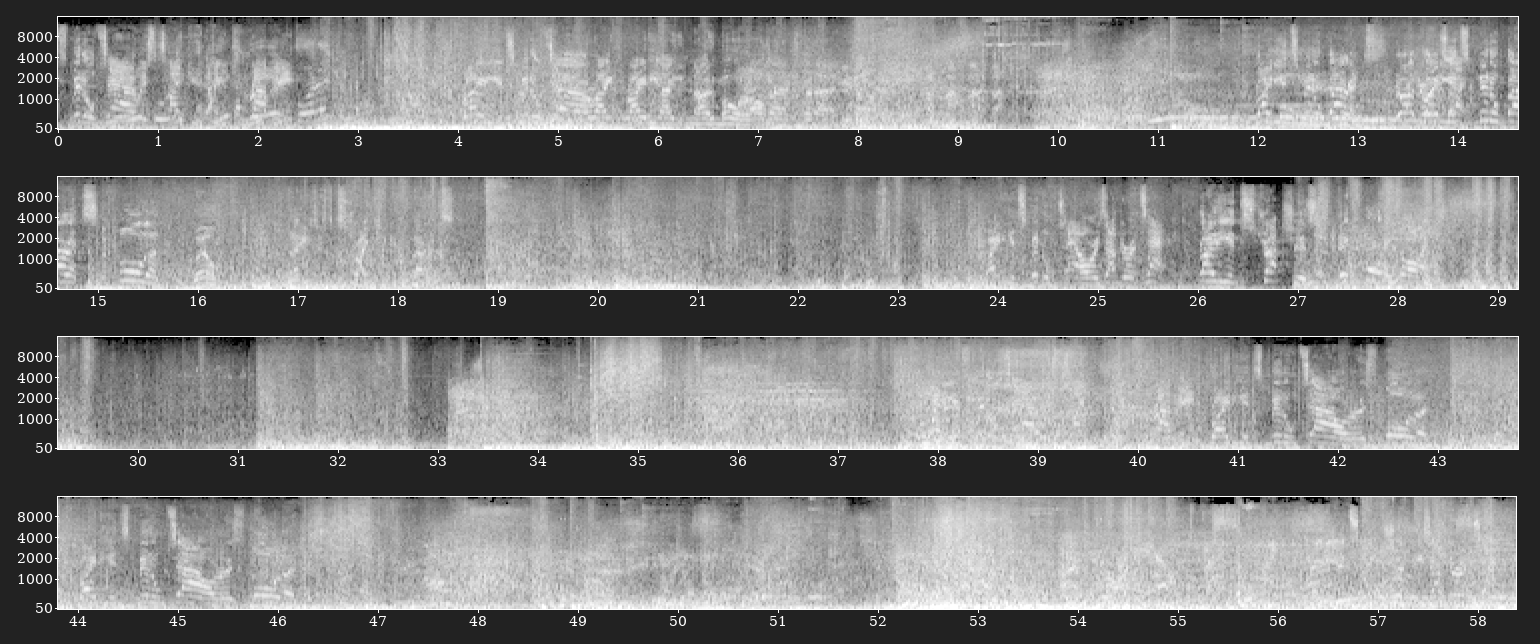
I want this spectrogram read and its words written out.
Radiant's middle tower is taking a drubbing. Radiant's middle tower ain't radiating no more. I'll vouch for that, you know what I mean? Radiant's middle barracks. Right, Radiant's middle barracks have fallen. Well, that is just a straight kick at the barracks. Radiant's middle tower is under attack. Radiant structures, they're fortified. tower has fallen. Radiant's middle tower has fallen. Radiant's ancient is under attack.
